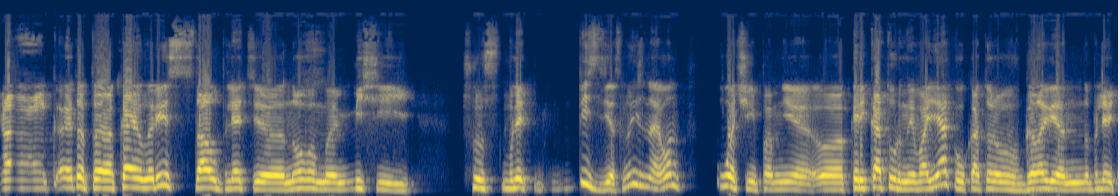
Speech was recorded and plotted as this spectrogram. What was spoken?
А этот э, Кайл Рис стал, блядь, э, новым э, мессией. Что, блядь, пиздец. Ну, не знаю, он очень, по мне, карикатурный вояка, у которого в голове, блядь,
